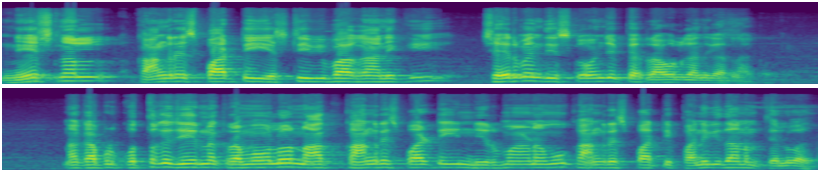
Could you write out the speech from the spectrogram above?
నేషనల్ కాంగ్రెస్ పార్టీ ఎస్టీ విభాగానికి చైర్మన్ తీసుకోమని చెప్పారు రాహుల్ గాంధీ గారు నాకు. నాకు అప్పుడు కొత్తగా చేరిన క్రమంలో నాకు కాంగ్రెస్ పార్టీ నిర్మాణము కాంగ్రెస్ పార్టీ పని విధానం తెలియదు.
